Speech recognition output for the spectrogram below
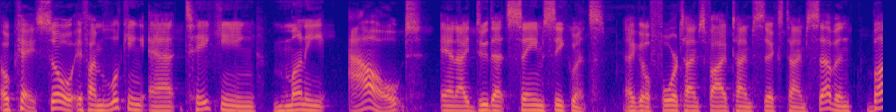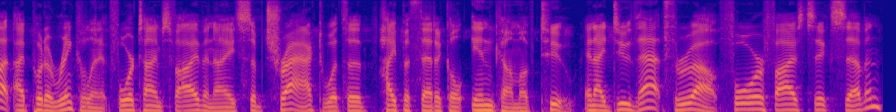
Okay, so if I'm looking at taking money out and I do that same sequence, I go four times five times six times seven, but I put a wrinkle in it, four times five, and I subtract what's a hypothetical income of two. And I do that throughout four, five, six, seven,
